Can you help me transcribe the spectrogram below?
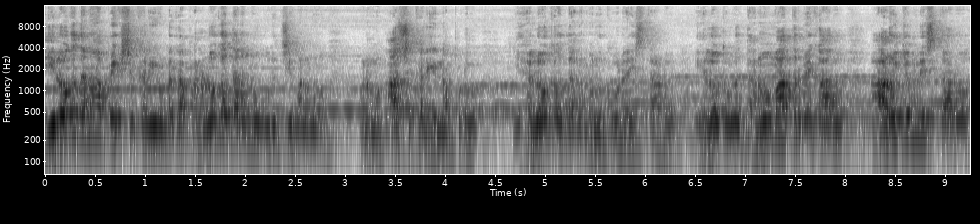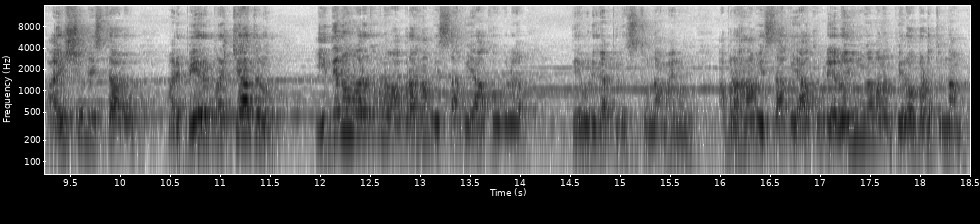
ఈ లోక ధనాపేక్ష కలిగి ఉండగా పరలోక ధనము గురించి మనము మనము ఆశ కలిగినప్పుడు ఇహలోక ధనమును కూడా ఇస్తాడు. ఇహలోకంలో ధనము మాత్రమే కాదు ఆరోగ్యమును ఇస్తాడు ఆయుష్యుని ఇస్తాడు. మరి పేరు ప్రఖ్యాతులు. ఈ దినం వరకు మనం అబ్రహాం ఇస్తాకు యాకోబుల దేవుడిగా పిలుస్తున్నాం ఆయన. అబ్రహాం ఇస్సాకు యాకుబులు ఎలోహింగా మనం పిలువబడుతున్నాం.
